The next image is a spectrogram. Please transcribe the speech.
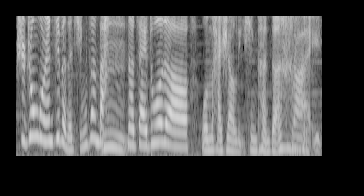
是中国人基本的情分吧。嗯那再多的，我们还是要理性判断。Right.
